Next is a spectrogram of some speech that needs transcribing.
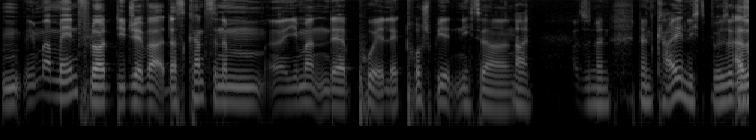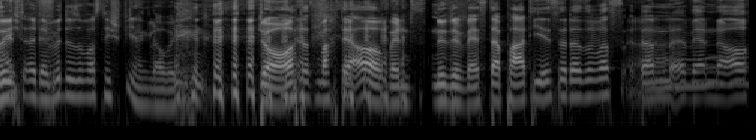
immer Mainfloor-DJ war, das kannst du einem äh, jemanden, der pur Elektro spielt, nicht sagen. Nein. Also einen, einen Kai, nichts böse Also gemeint, ich äh, der würde sowas nicht spielen, glaube ich. Doch, das macht er auch. Wenn es eine Silvesterparty ist oder sowas, dann äh, werden da auch.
